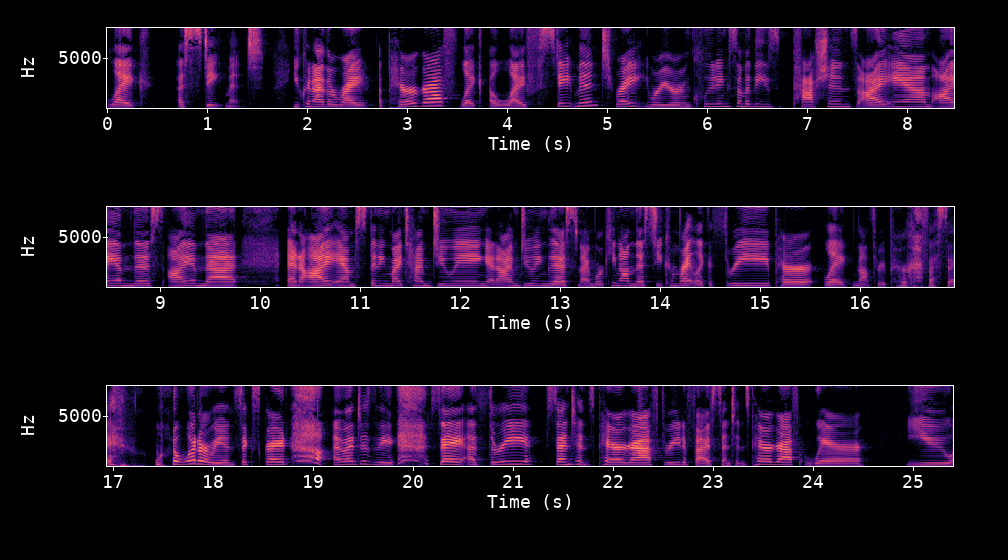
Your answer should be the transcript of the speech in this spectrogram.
like a statement. You can either write a paragraph, like a life statement, right? Where you're including some of these passions. I am, I am this, I am that, and I am spending my time doing, and I'm doing this, and I'm working on this. You can write like a three pair, like not three paragraph essay. what are we in sixth grade? I meant to see, say a three sentence paragraph, three to five sentence paragraph where you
